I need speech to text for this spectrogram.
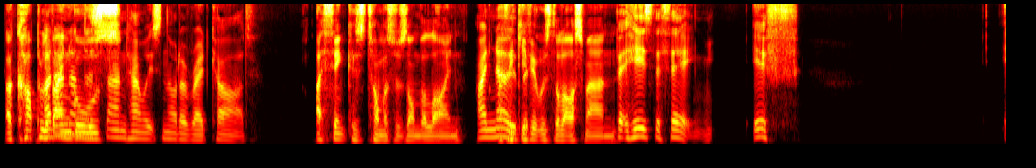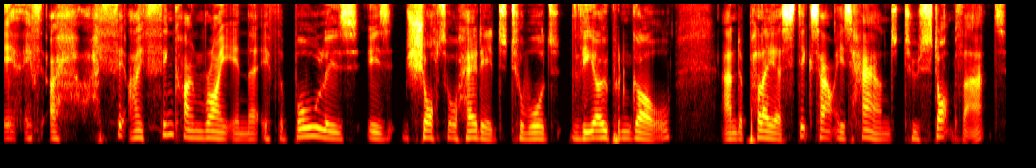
a couple of I don't angles. understand how it's not a red card. I think because Thomas was on the line. I know. I think but, if it was the last man, but here's the thing: if if, if I, I think I think I'm right in that if the ball is is shot or headed towards the open goal, and a player sticks out his hand to stop that,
